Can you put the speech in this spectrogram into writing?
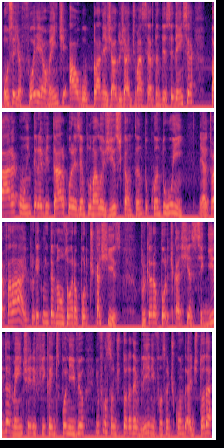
Ou seja, foi realmente algo planejado já de uma certa antecedência para o Inter evitar, por exemplo, uma logística um tanto quanto ruim. Aí tu vai falar, ah, e por que, que o Inter não usou o aeroporto de Caxias? Porque o aeroporto de Caxias seguidamente ele fica indisponível em função de toda a neblina, em função de, de toda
